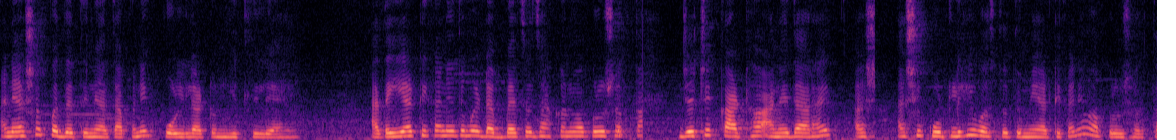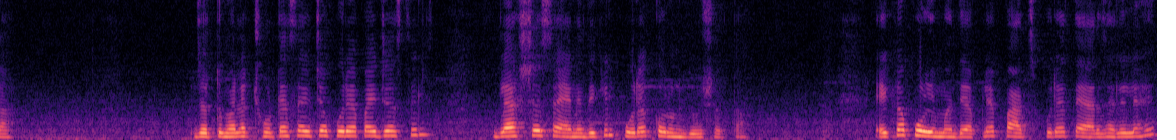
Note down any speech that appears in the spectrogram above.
आणि अशा पद्धतीने आता आपण एक पोळी लाटून घेतलेली आहे. आता या ठिकाणी तुम्ही डब्याचं झाकण वापरू शकता ज्याचे काठं आणि दार आहेत अशी अशी कुठलीही वस्तू तुम्ही या ठिकाणी वापरू शकता. जर तुम्हाला छोट्या साईजच्या पुऱ्या पाहिजे असतील ग्लासच्या साह्याने देखील पुऱ्या करून घेऊ शकता. एका पोळीमध्ये आपल्या पाच पुऱ्या तयार झालेल्या आहेत.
